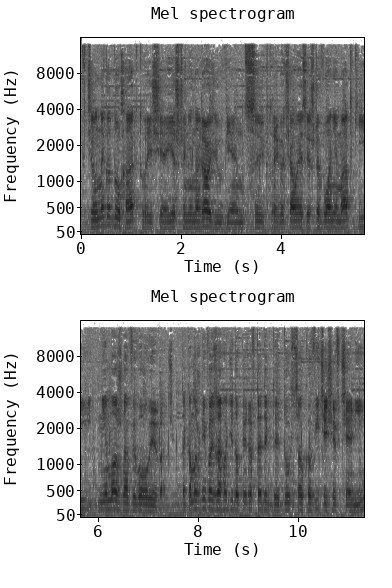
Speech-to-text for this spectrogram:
Wcielonego ducha, który się jeszcze nie narodził, więc y, którego ciało jest jeszcze w łonie matki, nie można wywoływać. Taka możliwość zachodzi dopiero wtedy, gdy duch całkowicie się wcieli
